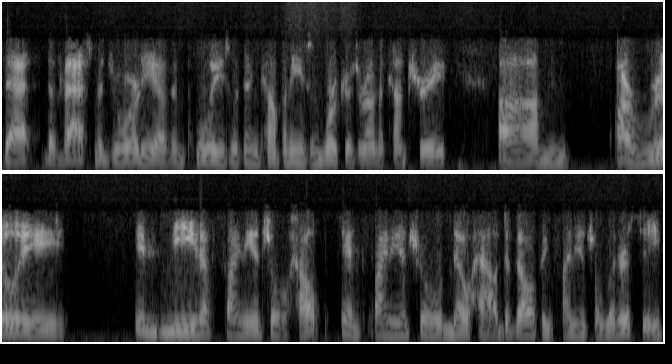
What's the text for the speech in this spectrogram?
that the vast majority of employees within companies and workers around the country um, are really in need of financial help and financial know-how, developing financial literacy.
